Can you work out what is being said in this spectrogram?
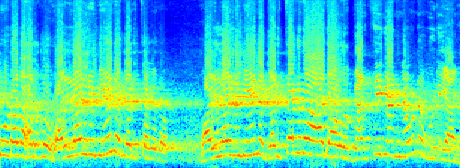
ಮೂಡಲ ಹರಿದು ಒಳ್ಳಳ್ಳಿ ಮೀನ ಗಡಿ ತೆಗೆದು ಒಳ್ಳಳ್ಳಿ ಮೀನ ಗಡಿ ತೆಗೆದು ಗರ್ತಿ ಗರ್ತಿಗಂಗವನ ಉಡಿಯಾಗ.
